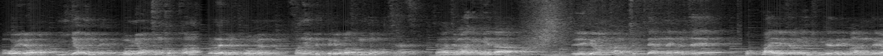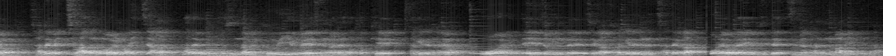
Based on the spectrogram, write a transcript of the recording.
뭐 오히려 2경인데 몸이 엄청 좋거나 그런 애들 들어오면 선임들 데리고 가서 운동 같이 하지. 자, 마지막입니다. 의경 감축 때문에 현재 폭파 예정인 중대들이 많은데요. 자대 배치 받은 후 얼마 있지 않아 폭파되고 흩어진다면 그 이후의 생활은 어떻게 하게 되나요? 5월 입대 예정인데 제가 가게 되는 자대가 오래오래 유지됐으면 하는 마음입니다.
